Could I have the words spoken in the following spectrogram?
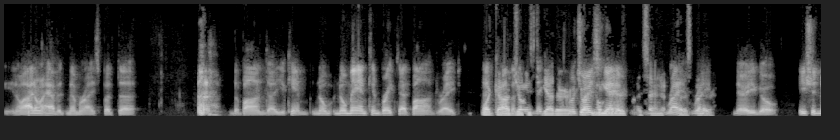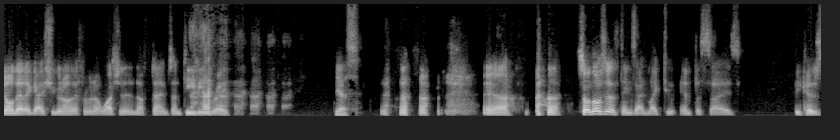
you know, I don't have it memorized, but the the bond uh, you can't no no man can break that bond, right? That what God joins that, together, what joins no together, right? Right. There you go. You should know that. A guy should know that from not watching it enough times on TV, right? yes. yeah. so those are the things I'd like to emphasize because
